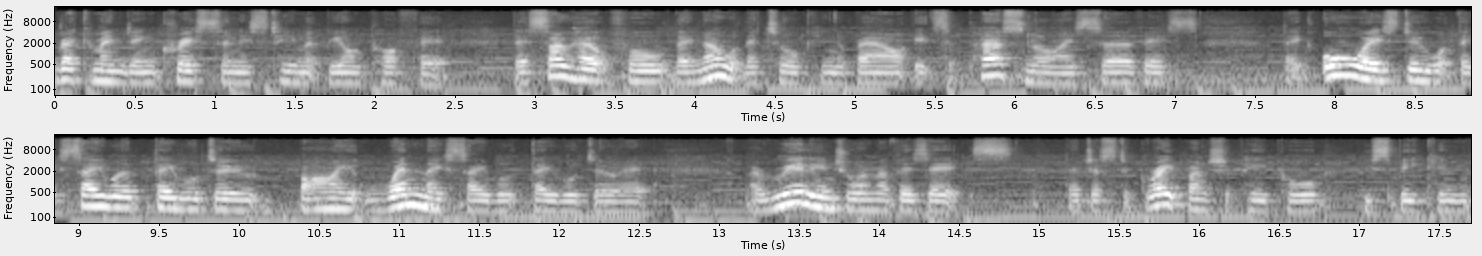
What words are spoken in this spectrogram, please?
recommending Chris and his team at Beyond Profit. They're so helpful, they know what they're talking about, it's a personalised service, they always do what they say they will do by when they say they will do it. I really enjoy my visits. They're just a great bunch of people who speak in,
